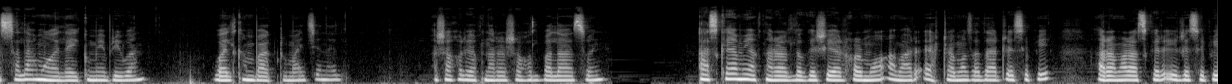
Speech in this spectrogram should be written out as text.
আসসালামু আলাইকুম everyone. Welcome back to my channel. আশা করি আপনারা সকল ভালো আছেন। আজকে আমি আপনার লগে শেয়ার করব আমার একটা মজাদার রেসিপি আর আমার আজকের এই রেসিপি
